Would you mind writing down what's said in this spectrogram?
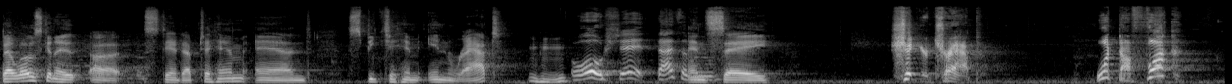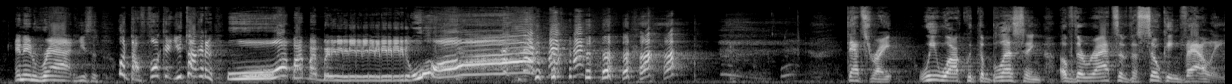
Bello's gonna uh, stand up to him and speak to him in rat Mm-hmm. Oh shit, that's a and move. say, "Shut your trap." What the fuck? And then Rat, he says, "What the fuck are you talking to? What? my- my- What?" That's right. We walk with the blessing of the rats of the Soaking Valley.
